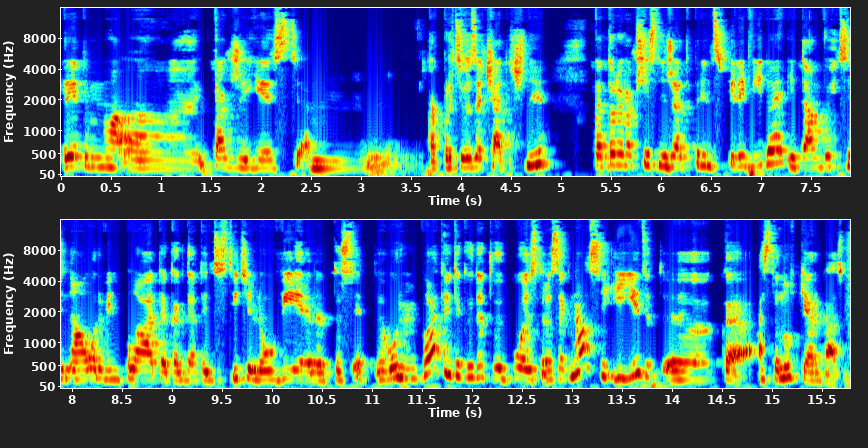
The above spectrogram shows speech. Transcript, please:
При этом а, также есть как противозачаточные, которые вообще снижают, в принципе, либидо, и там выйти на уровень платы, когда ты действительно уверена, то есть это, уровень платы – это когда твой поезд разогнался и едет э, к остановке оргазма.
